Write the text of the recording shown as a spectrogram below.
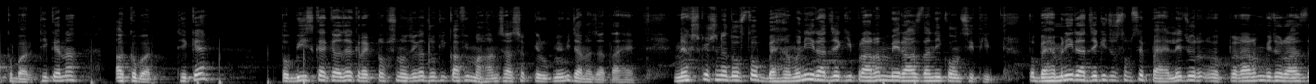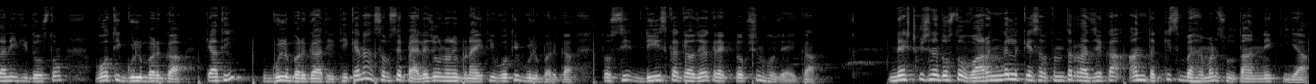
अकबर, ठीक है ना? अकबर, ठीक है? तो बीस का क्या हो जाएगा करेक्ट ऑप्शन हो जाएगा, जो कि काफ़ी महान शासक के रूप में भी जाना जाता है। नेक्स्ट क्वेश्चन है दोस्तों, बहमनी राज्य की प्रारंभ में राजधानी कौन सी थी? तो बहमनी राज्य की जो सबसे पहले जो प्रारंभ में जो राजधानी थी दोस्तों, वो थी गुलबर्गा। क्या थी? गुलबर्गा थी, ठीक है ना? सबसे पहले जो उन्होंने बनाई थी, वो थी गुलबर्गा। तो सी डी का क्या हो जाएगा करेक्ट ऑप्शन हो जाएगा। नेक्स्ट क्वेश्चन है दोस्तों, वारंगल के स्वतंत्र राज्य का अंत किस बहमन सुल्तान ने किया?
